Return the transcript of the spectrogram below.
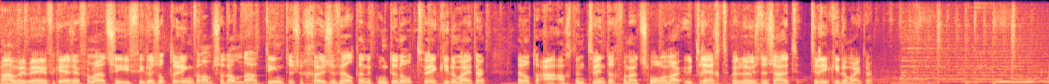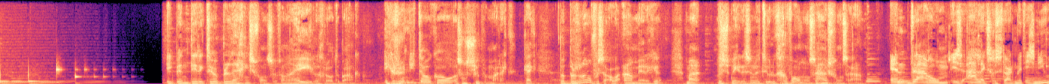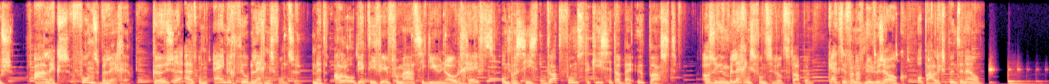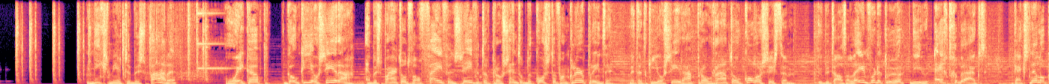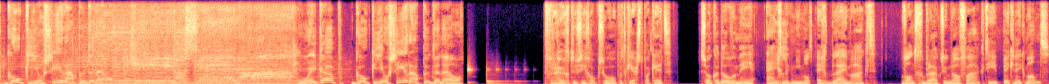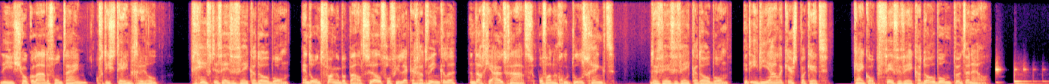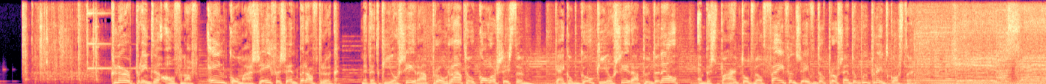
AWB Verkeersinformatie. Files op de ring van Amsterdam, de A10... tussen Geuzenveld en de Koentunnel, 2 kilometer. En op de A28 vanuit Zwolle naar Utrecht... bij Leusden-Zuid, 3 kilometer. Ik ben directeur beleggingsfondsen van een hele grote bank. Ik run die toko als een supermarkt. Kijk, we beloven ze alle aanmerken, maar we smeren ze natuurlijk gewoon onze huisfondsen aan. En daarom is Alex gestart met iets nieuws. Alex Fonds Beleggen. Keuze uit oneindig veel beleggingsfondsen. Met alle objectieve informatie die u nodig heeft... om precies dat fonds te kiezen dat bij u past. Als u in beleggingsfondsen wilt stappen, kijkt u vanaf nu dus ook op alex.nl. Niks meer te besparen? Wake up, go Kyocera en bespaar tot wel 75% op de kosten van kleurprinten met het Kyocera Pro Rato Color System. U betaalt alleen voor de kleur die u echt gebruikt. Kijk snel op gokyocera.nl. Wake up, go Kyocera.nl. Verheugt u zich ook zo op het kerstpakket? Zo'n cadeau waarmee je eigenlijk niemand echt blij maakt? Want gebruikt u nou vaak die picknickmand, die chocoladefontein of die steengril? Geef de VVV cadeaubon en de ontvanger bepaalt zelf of hij lekker gaat winkelen, een dagje uitgaat of aan een goed doel schenkt. De VVV cadeaubon, het ideale kerstpakket. Kijk op vvvcadeaubon.nl. Kleurprinten al vanaf 1,7 cent per afdruk. Met het Kyocera Pro Rato Color System. Kijk op gokyocera.nl en bespaar tot wel 75% op uw printkosten. Dit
